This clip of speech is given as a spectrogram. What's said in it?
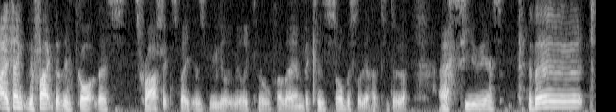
I think the fact that they've got this traffic spike is really, really cool for them because obviously they had to do a, a serious pivot.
